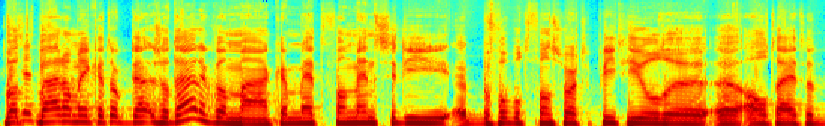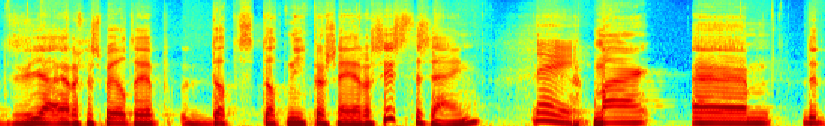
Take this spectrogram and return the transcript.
wat, waarom ik het ook zo duidelijk wil maken met van mensen die eh, bijvoorbeeld van Zwarte Piet hielden eh, altijd, dat ja, erg gespeeld heb, dat dat niet per se racisten zijn. Nee. Maar ehm, de,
